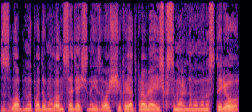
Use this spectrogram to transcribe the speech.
Злобно подумал он, садясь на извозчика и отправляясь к Смольному монастырю.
